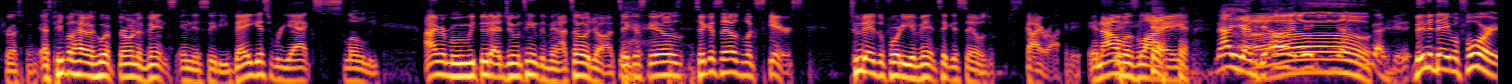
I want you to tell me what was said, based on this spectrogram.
Trust me. As people have, who have thrown events in this city, Vegas reacts slowly. I remember when we threw that Juneteenth event. I told y'all ticket sales ticket sales look scarce. Two days before the event, ticket sales skyrocketed, and I was like, now you got to get. Oh, to get it. Then the day before,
